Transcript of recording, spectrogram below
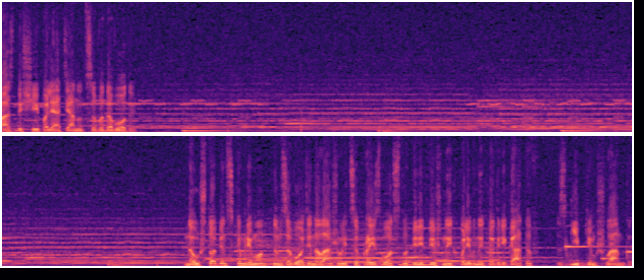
Пастбища и поля тянутся водоводы. На Уштобинском ремонтном заводе налаживается производство передвижных поливных агрегатов с гибким шлангом.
